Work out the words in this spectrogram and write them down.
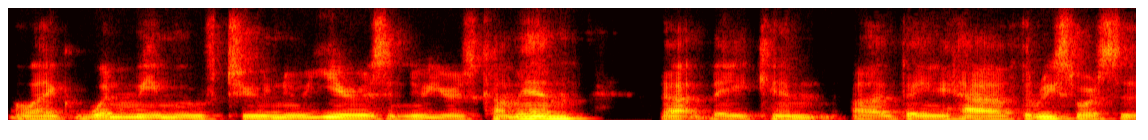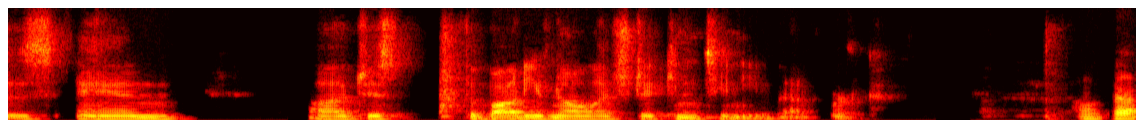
like when we move to new years and new years come in that they can uh, they have the resources and uh, just the body of knowledge to continue that work okay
